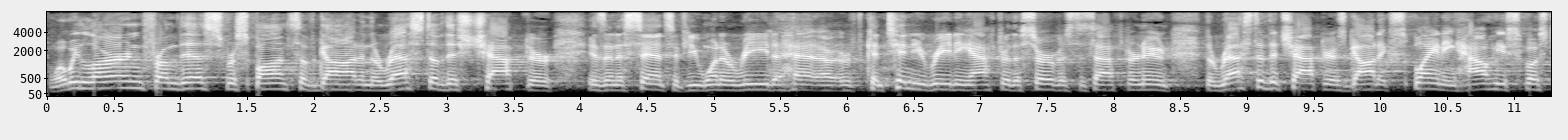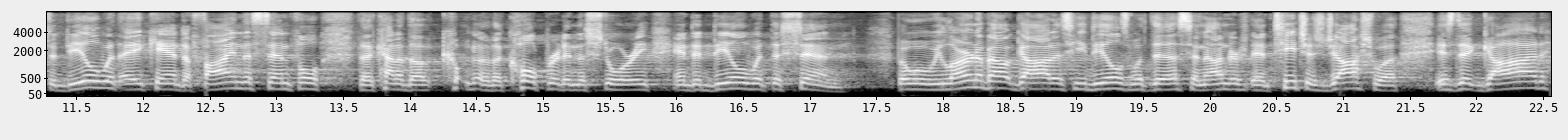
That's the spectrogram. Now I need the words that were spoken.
What we learn from this response of God and the rest of this chapter is, in a sense, if you want to read ahead or continue reading after the service this afternoon, the rest of the chapter is God explaining how he's supposed to deal with Achan, to find the sinful, the kind of the, the culprit in the story, and to deal with the sin. But what we learn about God as he deals with this and, under, and teaches Joshua is that God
